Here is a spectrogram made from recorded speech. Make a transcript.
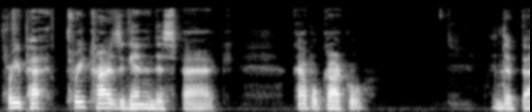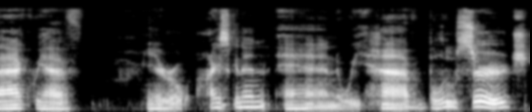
three pack, three cards again in this pack. Kaapo Kakko. In the back we have Miro Heiskanen and we have Blue Surge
